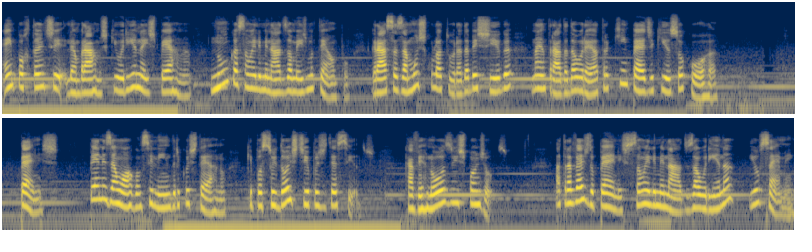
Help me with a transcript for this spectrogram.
É importante lembrarmos que urina e esperma nunca são eliminados ao mesmo tempo, graças à musculatura da bexiga na entrada da uretra que impede que isso ocorra. Pênis. Pênis é um órgão cilíndrico externo que possui dois tipos de tecidos, cavernoso e esponjoso. Através do pênis são eliminados a urina e o sêmen.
